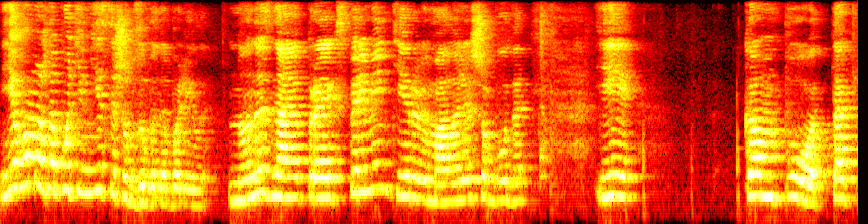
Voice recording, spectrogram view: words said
його можна потім їсти, щоб зуби не боліли. Ну, не знаю, проекспериментую, мало ли що буде. І компот, так,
